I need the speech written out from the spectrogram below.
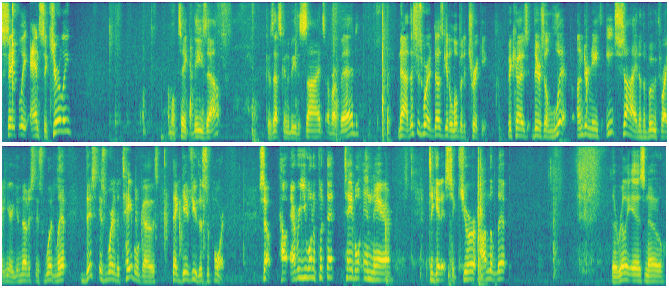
safely and securely. I'm gonna take these out because that's gonna be the sides of our bed. Now, this is where it does get a little bit tricky because there's a lip underneath each side of the booth right here. You'll notice this wood lip. This is where the table goes that gives you the support. So however you want to put that table in there to get it secure on the lip, there really is no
